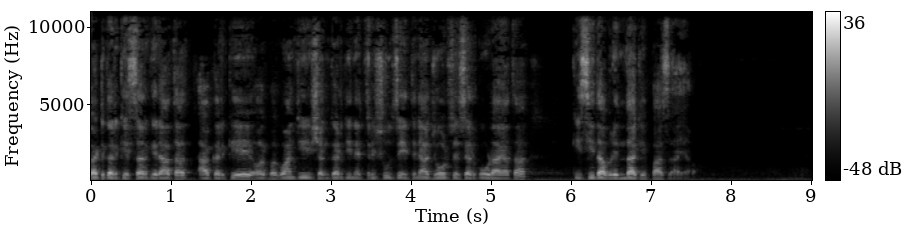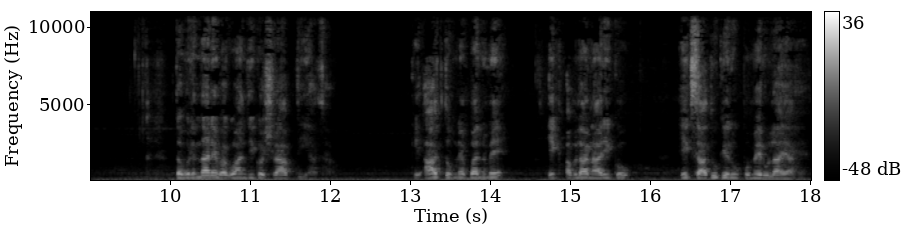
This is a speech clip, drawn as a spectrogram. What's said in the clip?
कट करके सर गिरा था, आकर के और भगवान जी, शंकर जी ने त्रिशूल से इतना ज़ोर से सर को उड़ाया था कि सीधा वृंदा के पास आया। तब वृंदा ने भगवान जी को श्राप दिया था कि आज तुमने वन में एक अबला नारी को एक साधु के रूप में रुलाया है।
